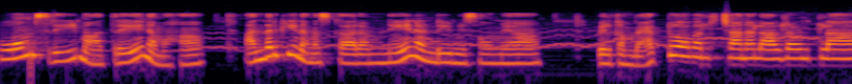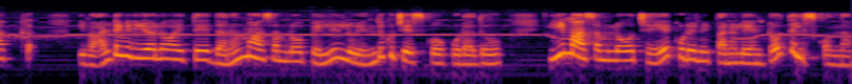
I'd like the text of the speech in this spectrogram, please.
ఓం శ్రీ మాత్రే నమ. అందరికీ నమస్కారం. నేనండి మీ Soumya. Welcome back to our channel all round clock. ఇవాళ వీడియోలో అయితే ధనుర్మాసంలో పెళ్ళిళ్ళు ఎందుకు చేసుకోకూడదు? ఈ మాసంలో చేయకూడని పనులేంటో తెలుసుకుందాం.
